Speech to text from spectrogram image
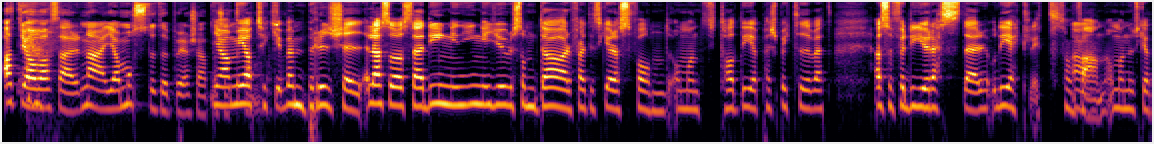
Att jag var så här, nej jag måste typ börja köpa Ja men jag köttfond, tycker, vem bryr sig? Eller alltså, så här, det är ingen, ingen djur som dör för att det ska göras fond om man tar det perspektivet. Alltså för det är ju rester och det är äckligt som fan om man nu ska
